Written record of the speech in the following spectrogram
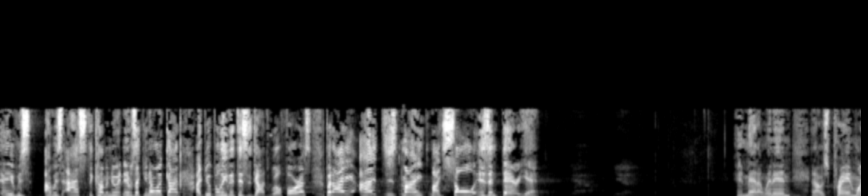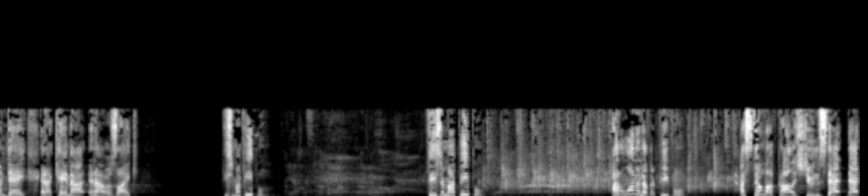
it was, I was asked to come and do it, and it was like, you know what, God, I do believe that this is God's will for us, but I, I just, my, my soul isn't there yet. And man, I went in and I was praying one day and I came out and I was like, these are my people. These are my people. I don't want another people. I still love college students. That, that,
